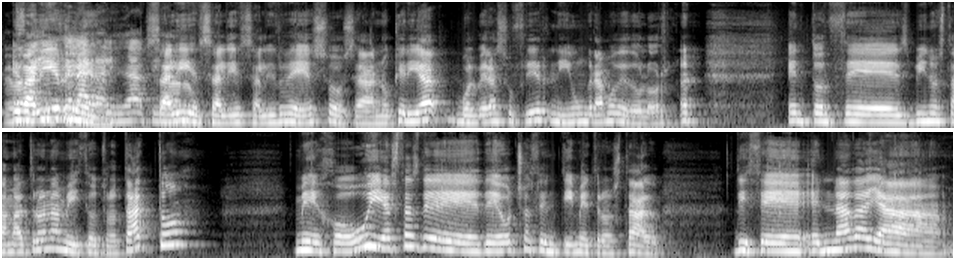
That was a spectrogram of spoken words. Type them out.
Evadirme, de la realidad, claro. salir, salir, salir de eso. O sea, no quería volver a sufrir ni un gramo de dolor. Entonces vino esta matrona, me hizo otro tacto, me dijo, uy, esta es de, de 8 centímetros, tal. Dice, en nada ya,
